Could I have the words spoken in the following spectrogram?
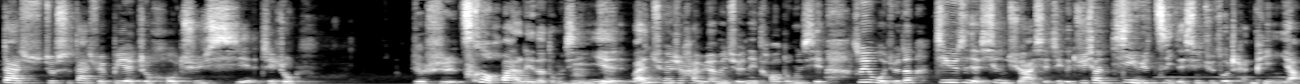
大学就是大学毕业之后去写这种。就是策划类的东西，嗯也完全是汉语言文学那套东西，所以我觉得基于自己的兴趣啊，写这个就像基于自己的兴趣做产品一样，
